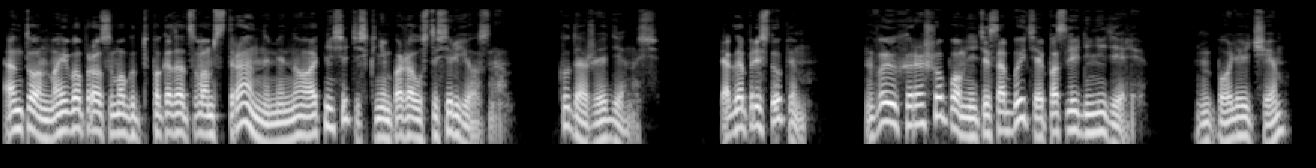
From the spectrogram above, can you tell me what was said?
«Антон, мои вопросы могут показаться вам странными, но отнеситесь к ним, пожалуйста, серьезно. Куда же я денусь? Тогда приступим. Вы хорошо помните события последней недели?» «Более чем».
